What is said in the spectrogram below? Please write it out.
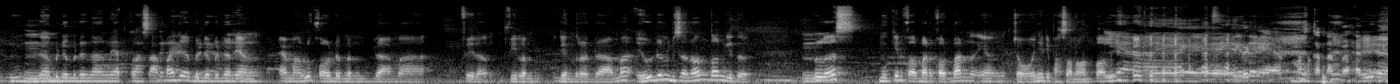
Hmm. nggak bener-bener nggak ngeliat kelas apa aja, bener-bener yang emang lu kalau demen drama film film genre drama ya udah lu bisa nonton gitu. Plus mungkin korban-korban yang cowoknya dipaksa nonton iya Iya, iya, itu Gitu kayak masukan tambahan Iya.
